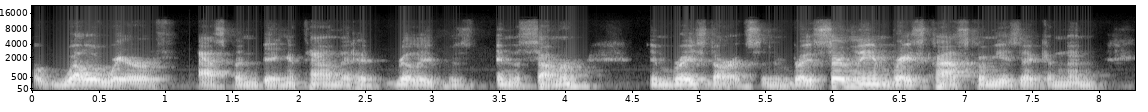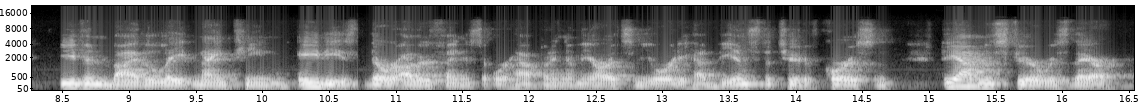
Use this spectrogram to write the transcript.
well aware of aspen being a town that had really was in the summer embraced arts and embraced certainly embraced classical music and then even by the late 1980s there were other things that were happening in the arts and you already had the institute of course and the atmosphere was there.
